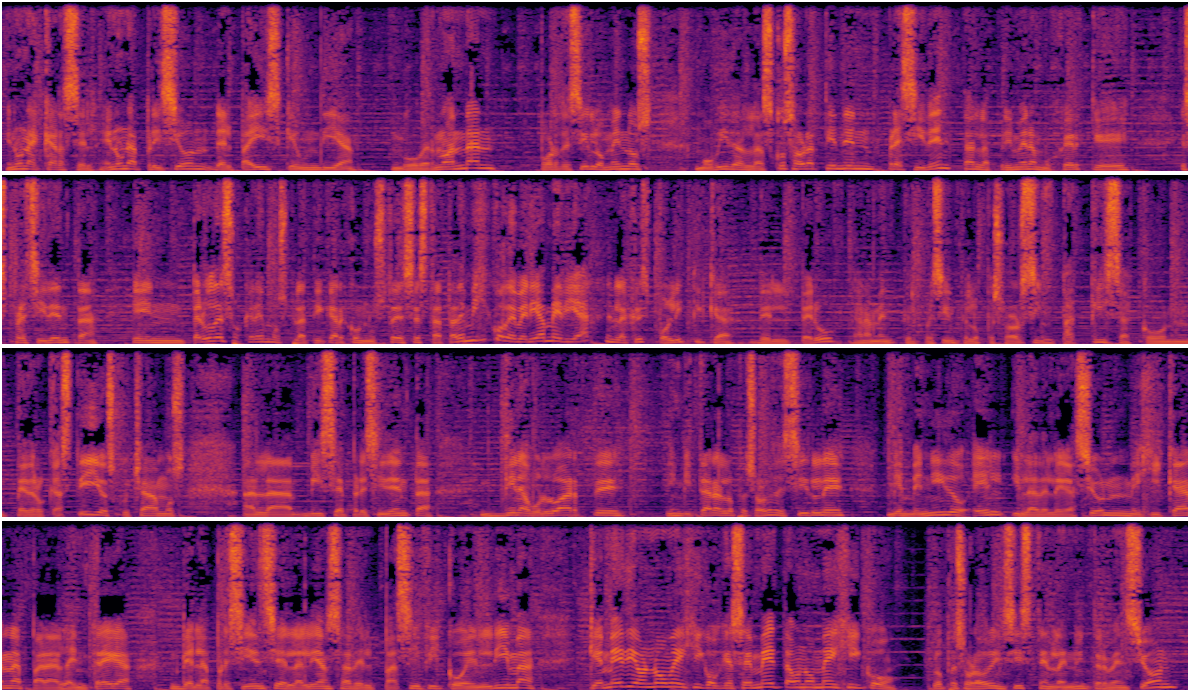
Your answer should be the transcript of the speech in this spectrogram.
en una cárcel, en una prisión del país que un día gobernó. Andan, por decirlo menos, movidas las cosas. Ahora tienen presidenta, la primera mujer que es presidenta en Perú. De eso queremos platicar con ustedes esta tarde. México debería mediar en la crisis política del Perú. Claramente el presidente López Obrador simpatiza con Pedro Castillo. Escuchábamos a la vicepresidenta Dina Boluarte invitar a López Obrador decirle bienvenido él y la delegación mexicana para la entrega de la presidencia de la Alianza del Pacífico en Lima. Que media o no México, que se meta o no México. López Obrador insiste en la no intervención.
